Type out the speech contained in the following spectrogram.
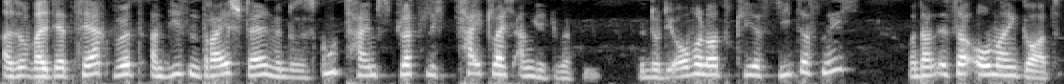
Also, weil der Zerg wird an diesen drei Stellen, wenn du das gut timest, plötzlich zeitgleich angegriffen. Wenn du die Overlords clearst, sieht das nicht. Und dann ist er, oh mein Gott.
